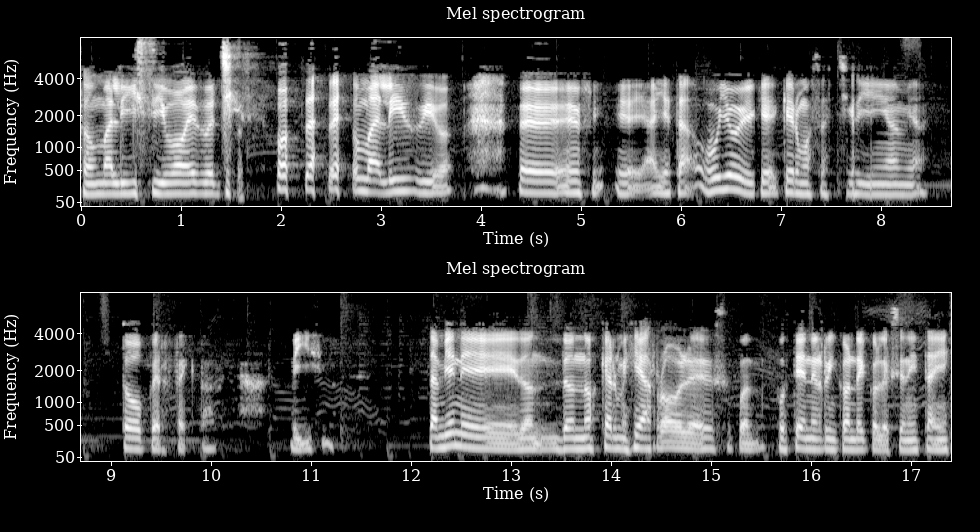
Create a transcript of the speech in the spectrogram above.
Son malísimos esos chistes. o sea, son malísimos. Eh, en fin, eh, ahí está. Uy, uy, qué, qué hermosas chicas. Sí, mía. Todo perfecto. Bellísimo. También eh, don, don Oscar Mejías Robles postea en el rincón del coleccionista ahí.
